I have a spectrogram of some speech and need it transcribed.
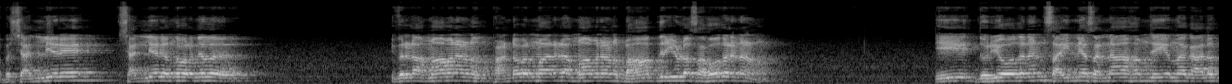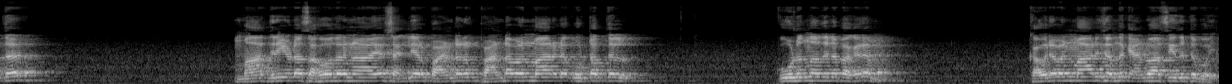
അപ്പൊ ശല്യരെ ശല്യർ എന്ന് പറഞ്ഞത് ഇവരുടെ അമ്മാവനാണ് പാണ്ഡവന്മാരുടെ അമ്മാവനാണ് മാദ്രിയുടെ സഹോദരനാണ്. ഈ ദുര്യോധനൻ സൈന്യ സന്നാഹം ചെയ്യുന്ന കാലത്ത് മാദ്രിയുടെ സഹോദരനായ ശല്യർ പാണ്ഡവ പാണ്ഡവന്മാരുടെ കൂട്ടത്തിൽ കൂടുന്നതിന് പകരം കൗരവന്മാർ ചെന്ന് ക്യാൻവാസ് ചെയ്തിട്ട് പോയി.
